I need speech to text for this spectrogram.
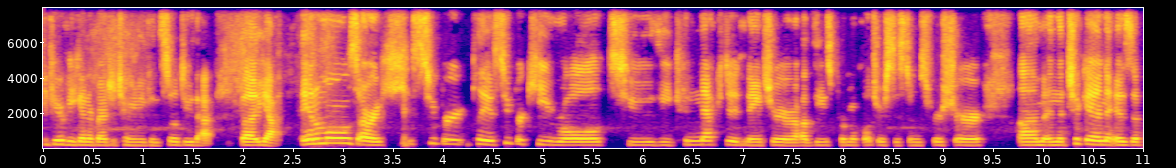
if you're vegan or vegetarian, you can still do that. But yeah, animals are super play a super key role to the connected nature of these permaculture systems for sure. Um, and the chicken is a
